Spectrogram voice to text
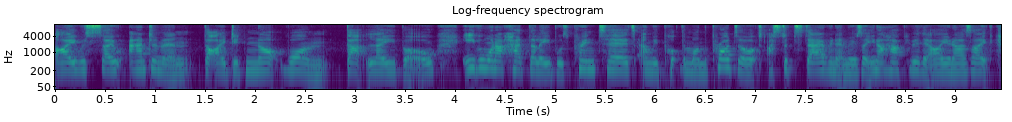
I was so adamant that I did not want that label. Even when I had the labels printed and we put them on the product, I stood staring at him. He was like, You're not happy with it, are you? And I was like,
